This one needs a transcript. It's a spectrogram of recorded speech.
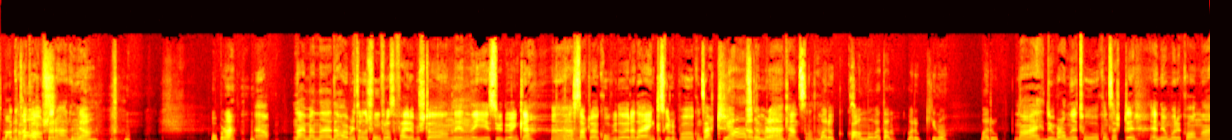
Som har Kan jeg ikke betalt. avsløre her nå? Ja. Håper det. Ja. Nei, men eh, Det har jo blitt tradisjon for oss å feire bursdagen din i studio, egentlig. Ja. Ja. Starta covid-året, da jeg egentlig skulle på konsert. Ja, Ja, den stemmer ble cancelled. Maroccano, vet han? Marokkino? Marok Nei, du blander to konserter. Ennio Morricone,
